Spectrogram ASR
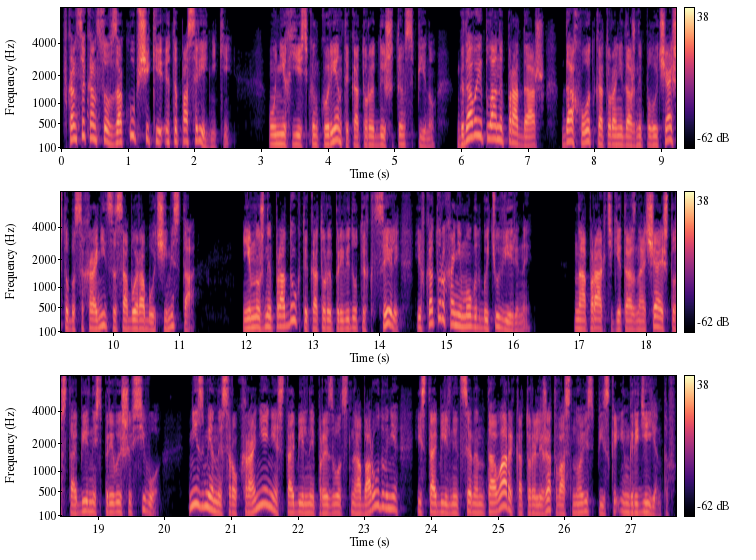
В конце концов, закупщики – это посредники. У них есть конкуренты, которые дышат им в спину – Годовые планы продаж, доход, который они должны получать, чтобы сохранить за собой рабочие места. Им нужны продукты, которые приведут их к цели и в которых они могут быть уверены. На практике это означает, что стабильность превыше всего. Неизменный срок хранения, стабильное производственное оборудование и стабильные цены на товары, которые лежат в основе списка ингредиентов.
